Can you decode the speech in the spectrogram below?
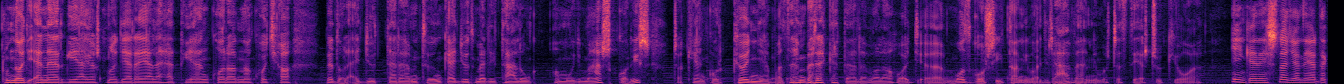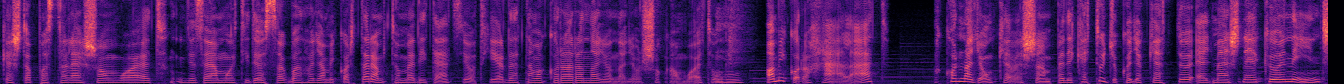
nagy energiájas, nagy ereje lehet ilyenkor annak, hogyha például együtt teremtünk, együtt meditálunk, amúgy máskor is, csak ilyenkor könnyebb az embereket erre valahogy mozgósítani, vagy rávenni, most ezt értsük jól. Igen, és nagyon érdekes tapasztalásom volt ugye az elmúlt időszakban, hogy amikor teremtő meditációt hirdettem, akkor arra nagyon-nagyon sokan voltunk. Uh-huh. Amikor a hálát, akkor nagyon kevesen, pedig hát tudjuk, hogy a kettő egymás nélkül nincs,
